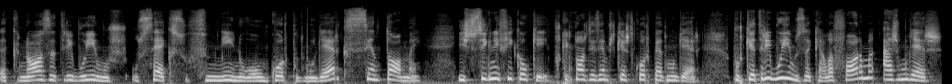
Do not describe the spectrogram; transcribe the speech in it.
a que nós atribuímos o sexo feminino ou um corpo de mulher que se sente homem. Isto significa o quê? Porque é que nós dizemos que este corpo é de mulher? Porque atribuímos aquela forma às mulheres.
